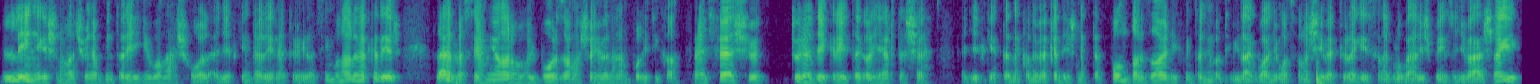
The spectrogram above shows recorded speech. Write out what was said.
lényegesen alacsonyabb, mint a régióban máshol egyébként elérhető életszínvonal növekedés. Lehet beszélni arról, hogy borzalmas a jövedelempolitika, mert egy felső töredék réteg a nyertese egyébként ennek a növekedésnek. Tehát pont az zajlik, mint a nyugati világban a 80-as évektől egészen a globális pénzügyi válságig,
